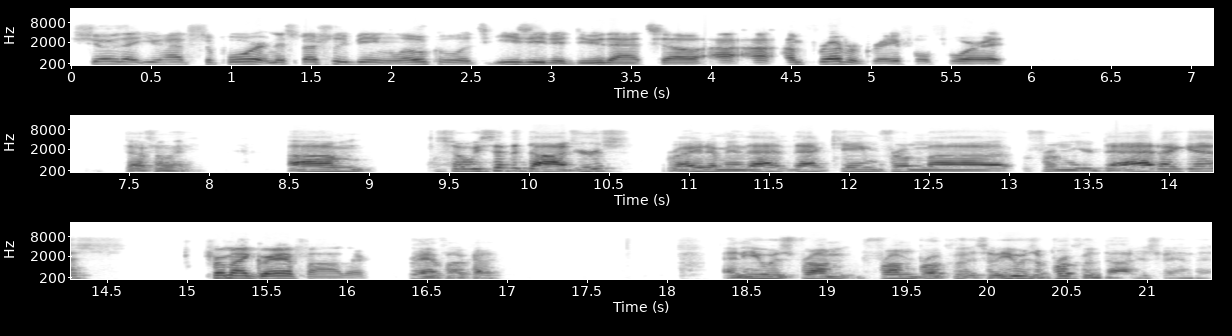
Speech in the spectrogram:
show that you have support, and especially being local, it's easy to do that. So I, I'm forever grateful for it. Definitely. Um, so we said the Dodgers right? I mean that that came from uh from your dad, I guess. From my grandfather. Grandfather, okay. And he was from from Brooklyn, so he was a Brooklyn Dodgers fan then.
